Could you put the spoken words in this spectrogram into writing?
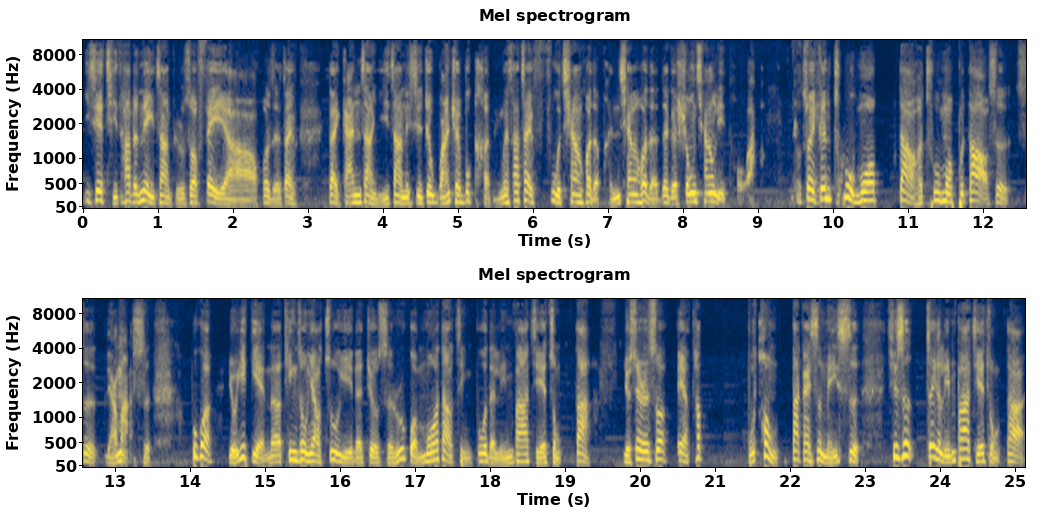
一些其他的内脏，比如说肺啊，或者在。在肝脏、胰脏那些就完全不可能，因为它在腹腔或者盆腔或者这个胸腔里头啊，所以跟触摸到和触摸不到是是两码事。不过有一点呢，听众要注意的就是，如果摸到颈部的淋巴结肿大，有些人说：“哎呀，它不痛，大概是没事。”其实这个淋巴结肿大，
